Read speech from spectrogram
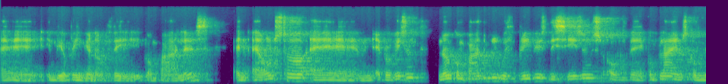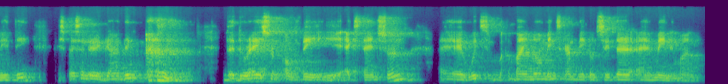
in the opinion of the compilers and also um, a provision non-compatible with previous decisions of the compliance committee, especially regarding the duration of the extension, uh, which by no means can be considered uh, minimal.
